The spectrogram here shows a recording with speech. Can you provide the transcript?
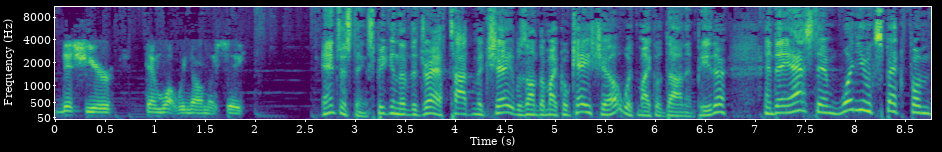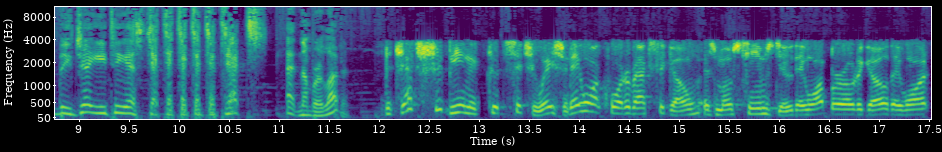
this year than what we normally see. Interesting. Speaking of the draft, Todd McShay was on the Michael Kay show with Michael Don and Peter, and they asked him, "What do you expect from the Jets Jets, Jets, Jets, Jets at number 11?" the Jets should be in a good situation. They want quarterbacks to go, as most teams do. They want Burrow to go. They want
